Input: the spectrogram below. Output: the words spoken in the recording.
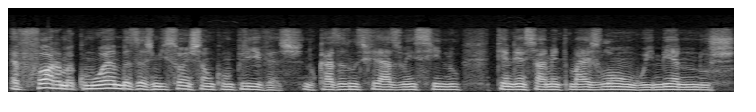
A forma como ambas as missões são cumpridas, no caso das universidades, o ensino tendencialmente mais longo e menos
